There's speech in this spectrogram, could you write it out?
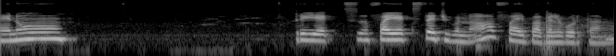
నేను త్రీ ఎగ్స్ ఫైవ్ ఎగ్స్ తెచ్చుకున్నా ఫైవ్ పగలు కొడతాను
